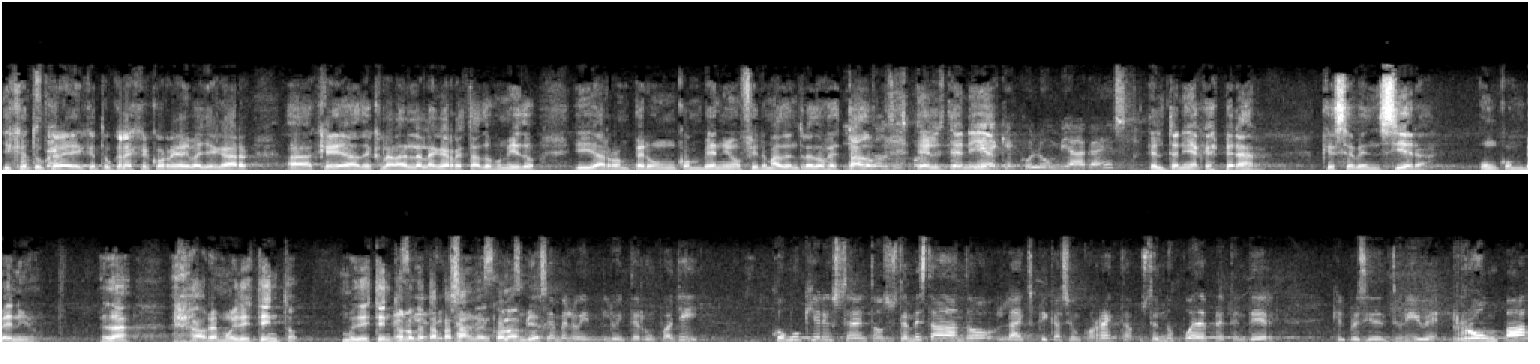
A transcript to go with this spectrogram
¿Y que tú, crees, que tú crees que Correa iba a llegar a, ¿qué? a declararle la guerra a Estados Unidos y a romper un convenio firmado entre dos estados? entonces, ¿por qué él usted tenía, quiere que Colombia haga eso? Él tenía que esperar que se venciera un convenio, ¿verdad? Ahora es muy distinto, muy distinto lo que está pasando en Colombia. me lo, lo interrumpo allí. ¿Cómo quiere usted entonces? Usted me está dando la explicación correcta. Usted no puede pretender que el presidente Uribe rompa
